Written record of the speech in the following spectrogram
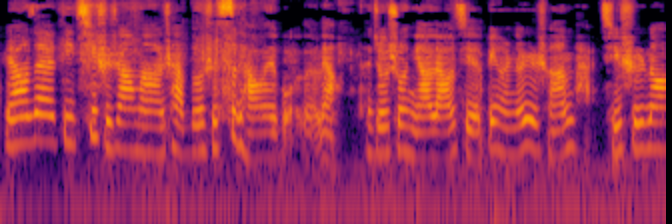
然后在第七十章呢，差不多是四条微博的量，他就说你要了解病人的日程安排。其实呢，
